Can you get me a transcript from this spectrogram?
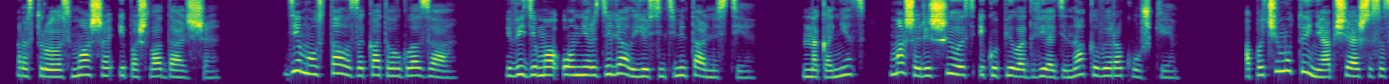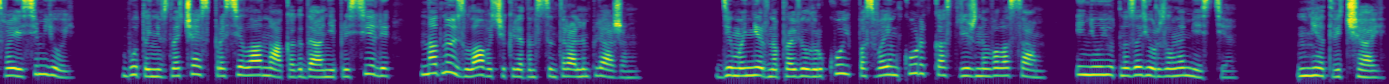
— расстроилась Маша и пошла дальше. Дима устало закатывал глаза. Видимо, он не разделял ее сентиментальности. Наконец, Маша решилась и купила две одинаковые ракушки. «А почему ты не общаешься со своей семьей?» Будто невзначай спросила она, когда они присели на одну из лавочек рядом с центральным пляжем. Дима нервно провел рукой по своим коротко остриженным волосам и неуютно заерзал на месте. «Не отвечай»,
